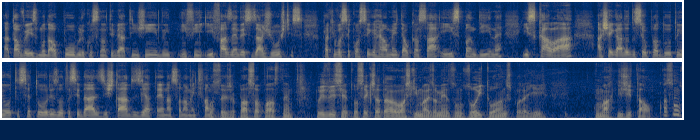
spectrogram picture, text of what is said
a, talvez mudar o público se não estiver atingindo, enfim, e fazendo esses ajustes para que você consiga realmente alcançar e expandir, né, escalar a chegada do seu produto em outros setores, outras cidades, estados e até nacionalmente falando. Ou seja, passo a passo, né? Luiz Vicente, você que já está, eu acho que mais ou menos uns oito anos por aí com marketing digital. Quais são,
